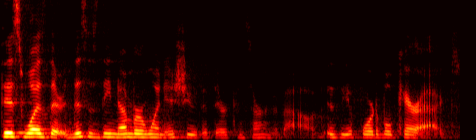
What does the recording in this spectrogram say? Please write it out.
this was their, this is the number one issue that they're concerned about, is the Affordable Care Act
